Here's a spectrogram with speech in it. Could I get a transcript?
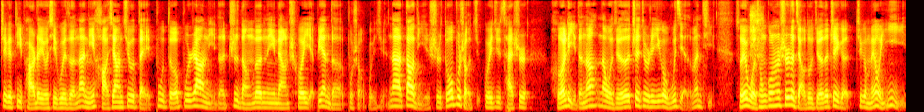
这个地盘的游戏规则，那你好像就得不得不让你的智能的那辆车也变得不守规矩。那到底是多不守规矩才是？合理的呢？那我觉得这就是一个无解的问题，所以我从工程师的角度觉得这个这个没有意义。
